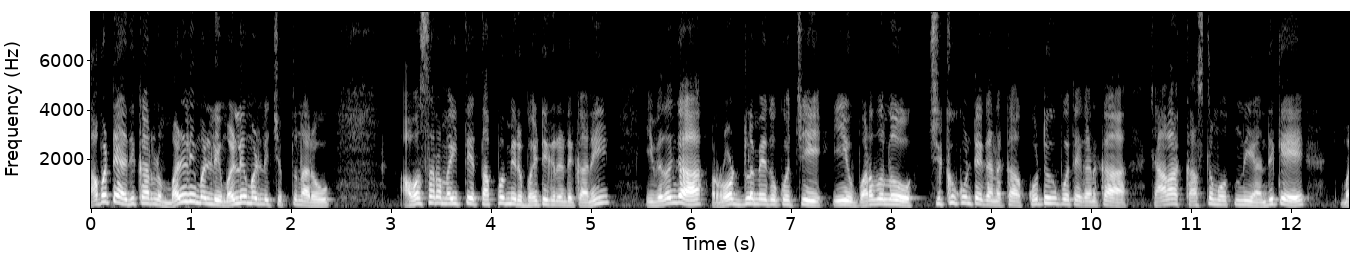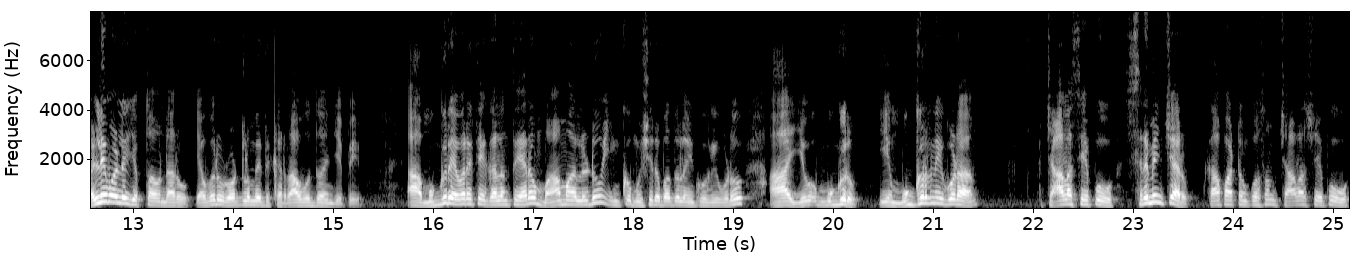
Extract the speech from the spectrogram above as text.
కాబట్టి అధికారులు మళ్ళీ మళ్ళీ మళ్ళీ మళ్ళీ చెప్తున్నారు అవసరమైతే తప్ప మీరు బయటికి రండి. కానీ ఈ విధంగా రోడ్ల మీదకి వచ్చి ఈ వరదలో చిక్కుకుంటే గనక కొట్టుకుపోతే గనక చాలా కష్టమవుతుంది. అందుకే మళ్ళీ మళ్ళీ చెప్తా ఉన్నారు ఎవరు రోడ్ల మీదకి రావద్దు అని చెప్పి. ఆ ముగ్గురు ఎవరైతే గలంతయ్యారో మామాలుడు ఇంకో ముషీరాబాద్లో ఇంకొక ఇవ్వడు ఆ యువ- ముగ్గురు. ఈ ముగ్గురిని కూడా చాలాసేపు శ్రమించారు. కాపాడటం కోసం చాలాసేపు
